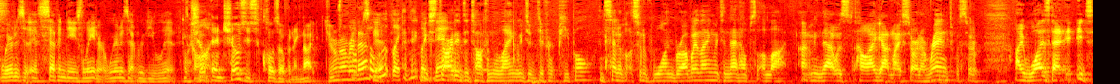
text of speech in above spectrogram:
where does it? Uh, seven days later, where does that review live? It's Show- gone. and shows used to close opening night. Do you remember that? Absolutely. I think Like we've now. started to talk in the language of different people instead of sort of one Broadway language, and that helps a lot. I mean, that was how I got my start on Rent. Was sort of, I was that. It's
